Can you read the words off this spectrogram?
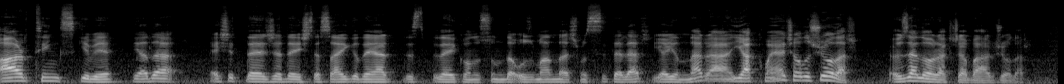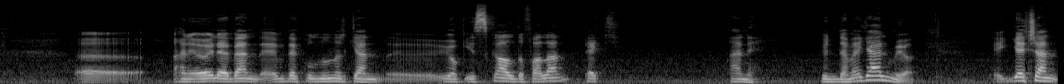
R-Things gibi ya da eşit derecede işte saygıdeğer display konusunda uzmanlaşmış siteler, yayınlar yakmaya çalışıyorlar. Özel olarak çaba harcıyorlar. Ee, hani öyle ben evde kullanırken e, yok iz kaldı falan pek hani gündeme gelmiyor. E, Geçen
